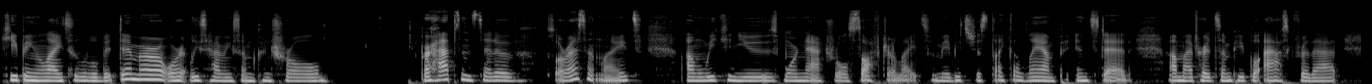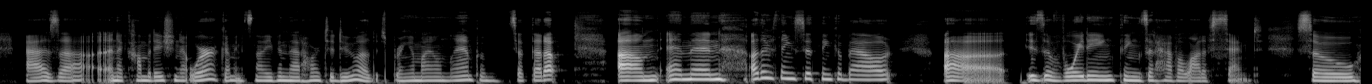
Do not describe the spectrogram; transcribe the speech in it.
keeping the lights a little bit dimmer or at least having some control Perhaps instead of fluorescent lights, um, we can use more natural, softer lights. So maybe it's just like a lamp instead. Um, I've heard some people ask for that as uh, an accommodation at work. I mean, it's not even that hard to do. I'll just bring in my own lamp and set that up. Um, and then other things to think about. Uh, is avoiding things that have a lot of scent. So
